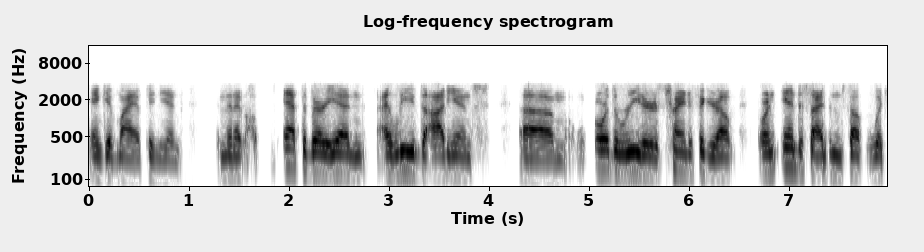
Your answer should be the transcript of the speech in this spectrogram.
and give my opinion. And then at, at the very end, I leave the audience um, or the readers trying to figure out or and decide themselves which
